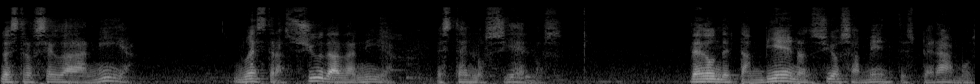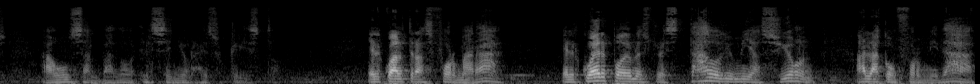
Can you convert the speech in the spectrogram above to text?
Nuestra ciudadanía, nuestra ciudadanía está en los cielos, de donde también ansiosamente esperamos a un Salvador, el Señor Jesucristo, el cual transformará el cuerpo de nuestro estado de humillación a la conformidad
